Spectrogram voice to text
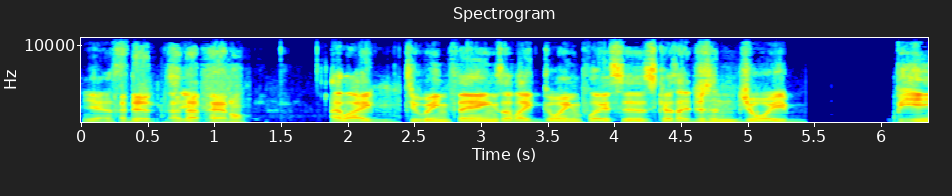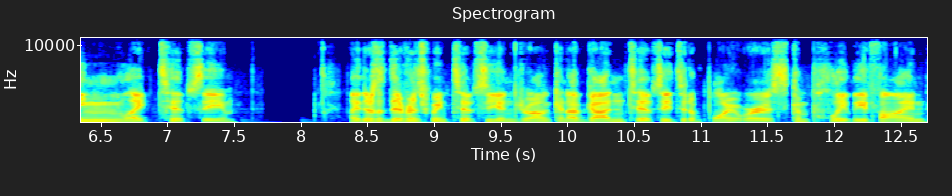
Yes. I did at see? that panel. I like doing things. I like going places because I just enjoy being like tipsy. Like there's a difference between tipsy and drunk, and I've gotten tipsy to the point where it's completely fine.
